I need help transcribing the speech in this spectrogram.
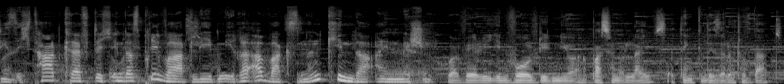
die sich tatkräftig in das Privatleben ihrer erwachsenen Kinder einmischen. Who are very involved in your personal lives. I think there's a lot of that.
